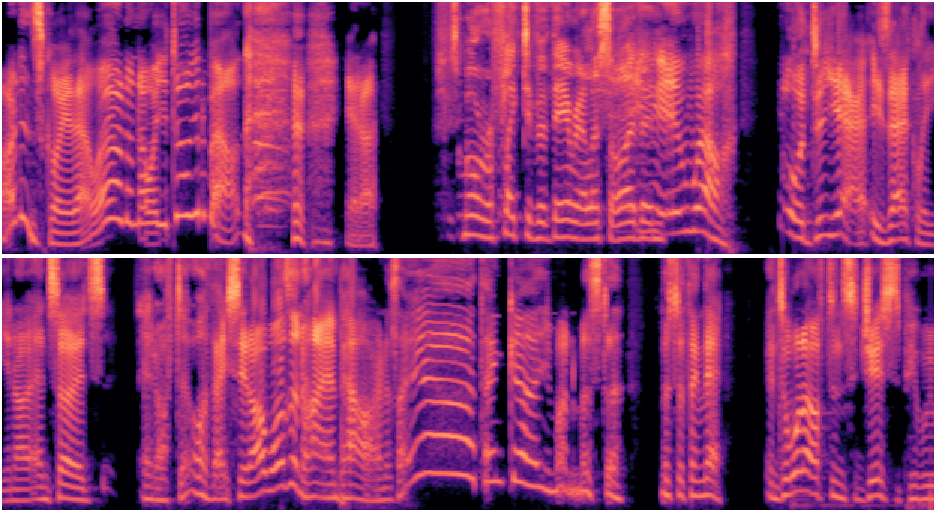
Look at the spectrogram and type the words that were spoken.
I didn't score you that way. I don't know what you're talking about. you know, it's more reflective of their LSI than. Yeah, well, or do, yeah, exactly. You know, and so it's, it often, oh, they said I wasn't high in power. And it's like, yeah, I think uh, you might have missed a, missed a thing there. And so what I often suggest is people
